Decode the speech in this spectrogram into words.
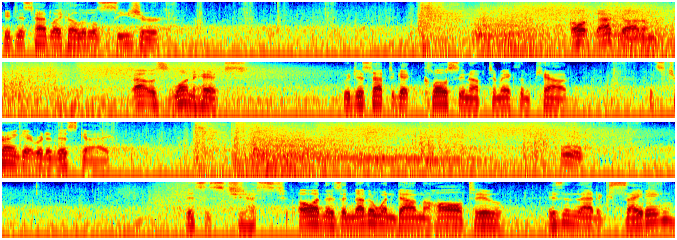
He just had like a little seizure. Oh, that got him. That was one hit. We just have to get close enough to make them count. Let's try and get rid of this guy. Ooh. This is just... Oh, and there's another one down the hall, too. Isn't that exciting?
